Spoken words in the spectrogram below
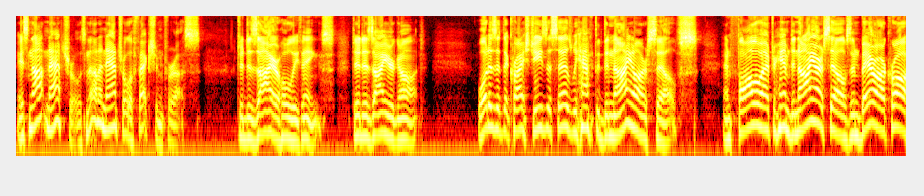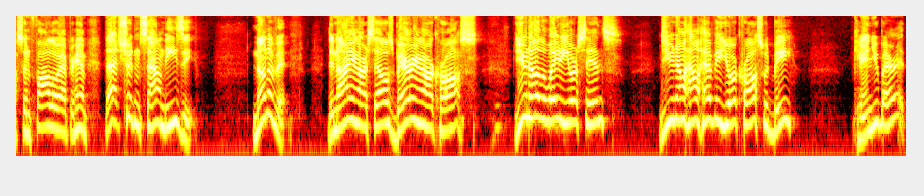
It's not natural, it's not a natural affection for us. To desire holy things, to desire God. What is it that Christ Jesus says? We have to deny ourselves and follow after Him. Deny ourselves and bear our cross and follow after Him. That shouldn't sound easy. None of it. Denying ourselves, bearing our cross. Do you know the way to your sins? Do you know how heavy your cross would be? Can you bear it?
